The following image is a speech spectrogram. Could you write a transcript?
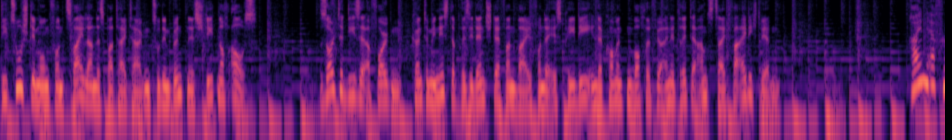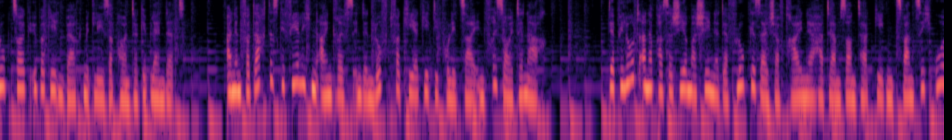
Die Zustimmung von zwei Landesparteitagen zu dem Bündnis steht noch aus. Sollte diese erfolgen, könnte Ministerpräsident Stefan Weil von der SPD in der kommenden Woche für eine dritte Amtszeit vereidigt werden. Ryanair-Flugzeug über Gegenberg mit Laserpointer geblendet. Einem Verdacht des gefährlichen Eingriffs in den Luftverkehr geht die Polizei in Friseute nach. Der Pilot einer Passagiermaschine der Fluggesellschaft Ryanair hatte am Sonntag gegen 20.05 Uhr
